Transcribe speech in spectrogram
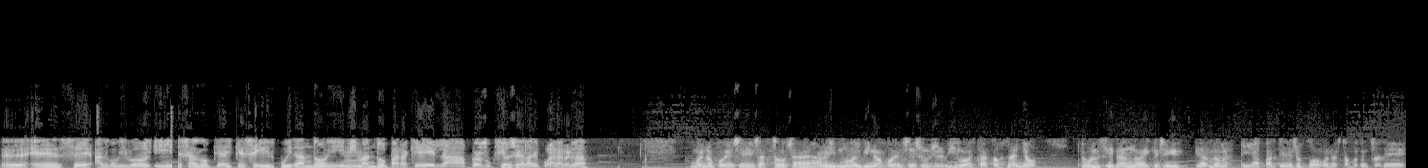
eh, es algo vivo y es algo que hay que seguir cuidando y mimando para que la producción sea la adecuada, ¿verdad? Bueno, pues exacto. O sea, ahora mismo el vino pues es un ser vivo, está todo el año evolucionando, hay que seguir cuidándolo y aparte de eso, pues bueno, estamos dentro de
